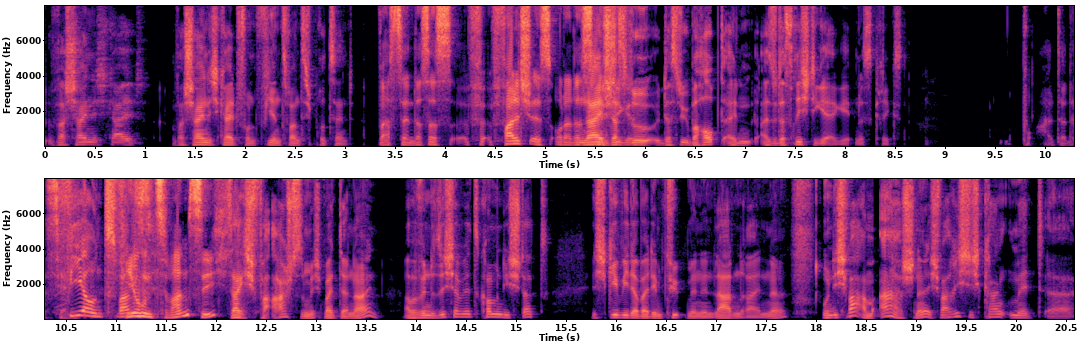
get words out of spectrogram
Wahrscheinlichkeit, Wahrscheinlichkeit von 24 Prozent. Was denn, dass das falsch ist oder das Nein, Richtige? dass du, dass du überhaupt ein, also das richtige Ergebnis kriegst. Boah, Alter, das ist ja 24? 24? Sag ich, verarschst du mich? Meint der nein. Aber wenn du sicher willst, komm in die Stadt. Ich gehe wieder bei dem Typen in den Laden rein, ne? Und ich war am Arsch, ne? Ich war richtig krank mit, äh,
